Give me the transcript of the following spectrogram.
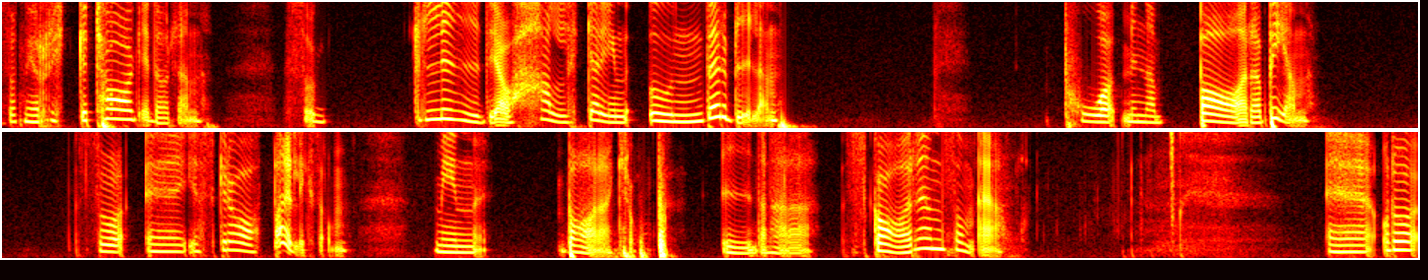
Så att när jag rycker tag i dörren så glider jag och halkar in under bilen. På mina bara ben. Så eh, jag skrapar liksom min bara kropp i den här skaren som är. Eh, och då,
